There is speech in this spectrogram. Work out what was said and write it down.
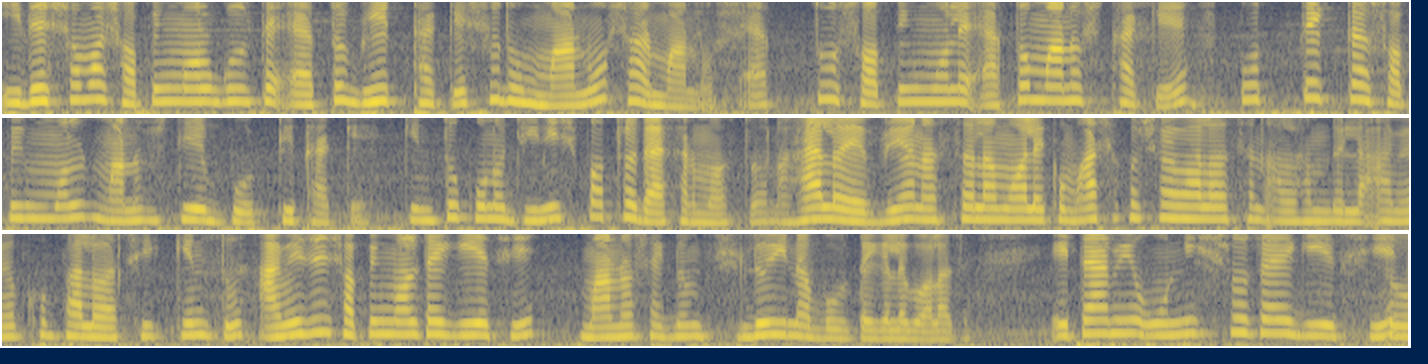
ঈদের সময় শপিং মলগুলোতে এত ভিড় থাকে, শুধু মানুষ আর মানুষ। এত শপিং মলে এত মানুষ থাকে, প্রত্যেকটা শপিং মল মানুষ দিয়ে ভর্তি থাকে। কিন্তু কোনো জিনিসপত্র দেখার মতো না। হ্যালো এভরিয়ান আসসালামু আলাইকুম। আশা করি সবাই ভালো আছেন। আলহামদুলিল্লাহ, আমিও খুব ভালো আছি। কিন্তু আমি যে শপিং মলটায় গিয়েছি, মানুষ একদম ছিলই না বলতে গেলে বলা যায়। এটা আমি উনিশ রোজায় গিয়েছি। তো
